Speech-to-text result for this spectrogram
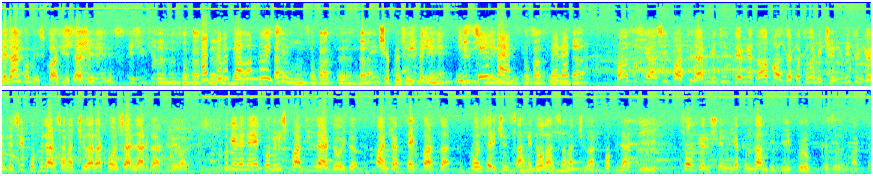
Neden Komünist Parti'yi tercih ettiniz? Sokaklarında, savunduğu için. İstanbul'un sokaklarında, Ne iş yapıyorsunuz peki? İşçiyim ben. sokaklarında Bazı siyasi partiler mitinglerine daha fazla katılım için miting öncesi popüler sanatçılara konserler verdiriyor. Bu geleneğe Komünist Partililer de uydu. Ancak tek farkla konser için sahnede olan sanatçılar popüler değil, sol görüşün yakından bildiği grup Kızılırmak'tı.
